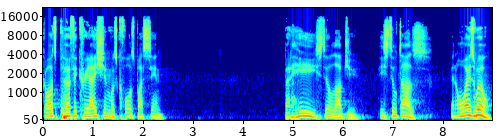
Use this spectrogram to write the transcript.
God's perfect creation was caused by sin. But he still loved you. He still does and always will.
